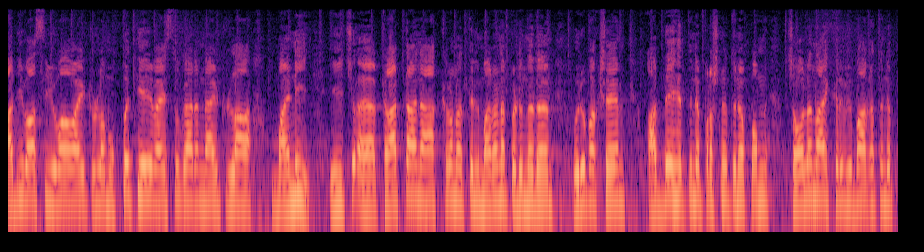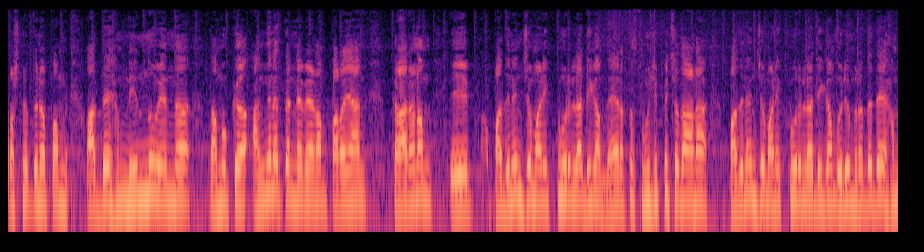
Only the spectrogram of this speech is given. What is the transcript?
ആദിവാസി യുവാവായിട്ടുള്ള മുപ്പത്തിയേഴ് വയസ്സുകാരനായിട്ടുള്ള മണി ഈ കാട്ടാൻ ആക്രമണത്തിൽ മരണപ്പെടുന്നത്. ഒരു പക്ഷേ അദ്ദേഹത്തിന്റെ പ്രശ്നത്തിനൊപ്പം ചോലനായ്ക്കർ വിഭാഗത്തിന്റെ പ്രശ്നത്തിനൊപ്പം അദ്ദേഹം നിന്നു എന്ന് നമുക്ക് അങ്ങനെ തന്നെ വേണം പറയാൻ. കാരണം ഈ പതിനഞ്ച് മണിക്കൂറിലധികം നേരത്തെ സൂചിപ്പിച്ചതാണ് പതിനഞ്ച് മണിക്കൂറിലധികം ഒരു മൃതദേഹം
